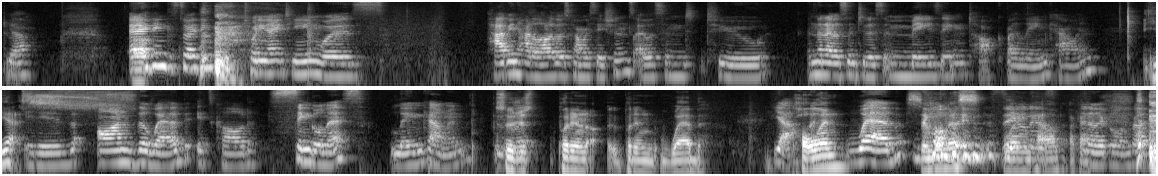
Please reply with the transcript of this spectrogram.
do Yeah. it. And Uh, I think so. I think 2019 was having had a lot of those conversations. I listened to, and then I listened to this amazing talk by Lane Cowan. Yes. It is on the web. It's called Singleness. Lane Cowan. So Google it. just put in put in web yeah colon, web singleness, colon, Lane singleness, Cowan. Okay. another colon probably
